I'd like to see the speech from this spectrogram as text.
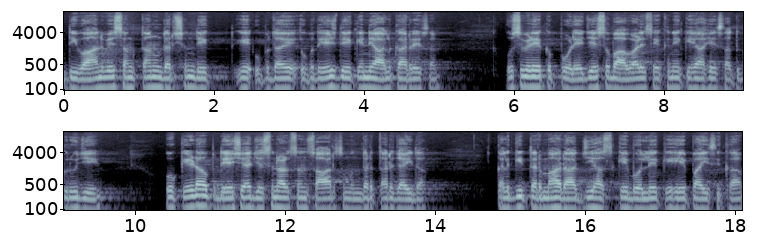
ਦੀਵਾਨ ਵਿੱਚ ਸੰਗਤਾਂ ਨੂੰ ਦਰਸ਼ਨ ਦੇ ਕੇ ਉਪਦਾਏ ਉਪਦੇਸ਼ ਦੇ ਕੇ ਨਿਹਾਲ ਕਰ ਰਹੇ ਸਨ। ਉਸ ਵੇਲੇ ਇੱਕ ਭੋਲੇ ਜਿਹੇ ਸੁਭਾਅ ਵਾਲੇ ਸਿੱਖ ਨੇ ਕਿਹਾ, ਹੈ ਸਤਿਗੁਰੂ ਜੀ, ਉਹ ਕਿਹੜਾ ਉਪਦੇਸ਼ ਹੈ ਜਿਸ ਨਾਲ ਸੰਸਾਰ ਸਮੁੰਦਰ ਤਰ ਜਾਈਦਾ? ਕਲਗੀਧਰ ਮਹਾਰਾਜ ਜੀ ਹੱਸ ਕੇ ਬੋਲੇ ਕਿ हे ਭਾਈ ਸਿੱਖਾ,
